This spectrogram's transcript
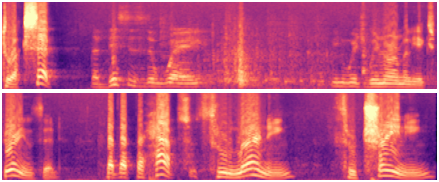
to accept that this is the way in which we normally experience it, but that perhaps through learning, through training,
